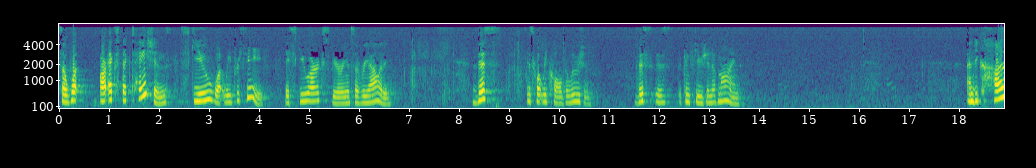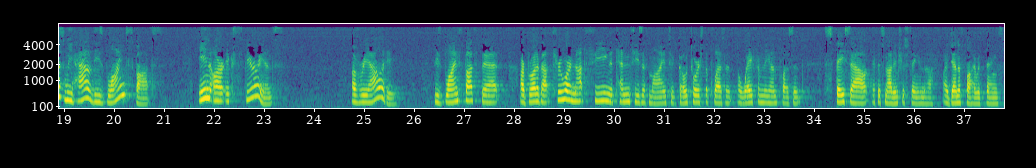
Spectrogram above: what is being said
So what our expectations skew what we perceive. They skew our experience of reality. This is what we call delusion. This is the confusion of mind. And because we have these blind spots in our experience of reality, these blind spots that are brought about through our not seeing the tendencies of mind to go towards the pleasant, away from the unpleasant, space out if it's not interesting enough, identify with things.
